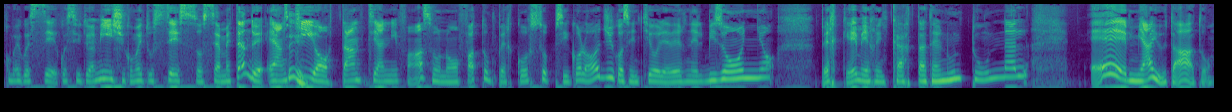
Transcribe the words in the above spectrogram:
come questi, questi tuoi amici, come tu stesso stai ammettendo, e anch'io tanti anni fa sono, ho fatto un percorso psicologico, sentivo di averne il bisogno perché mi ero incartata in un tunnel e mi ha aiutato,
